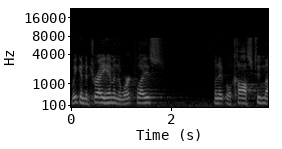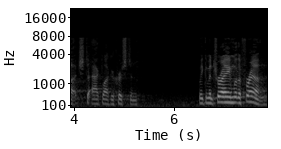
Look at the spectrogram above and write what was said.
We can betray him in the workplace when it will cost too much to act like a Christian. We can betray him with a friend,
